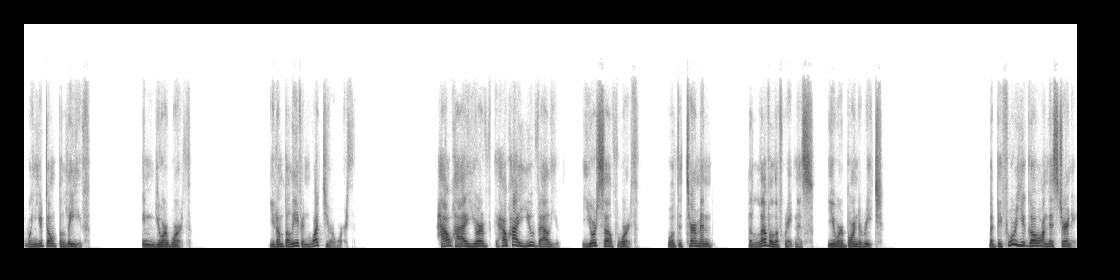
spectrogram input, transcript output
when you don't believe in your worth. You don't believe in what you're worth. How high your how high you value your self-worth will determine the level of greatness you were born to reach. But before you go on this journey,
